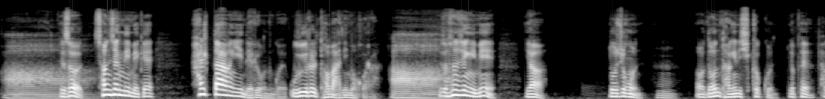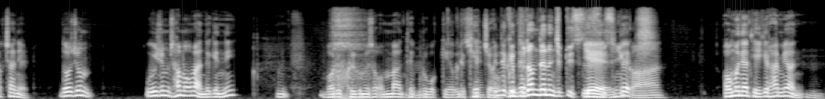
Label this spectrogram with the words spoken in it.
아. 그래서 선생님에게 할당이 내려오는 거예요. 우유를 더 많이 먹어라. 아. 그래서 선생님이 야 노중훈 음. 어, 넌 당연히 시켰군. 옆에 박찬일 너 좀 우유 좀 사 먹으면 안 되겠니? 음, 머리 긁으면서 엄마한테 음, 물어볼게요. 그치. 이렇게 했죠. 근데 그게 부담되는 집도 있을 예, 수 있으니까. 어머니한테 얘기를 하면 음.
